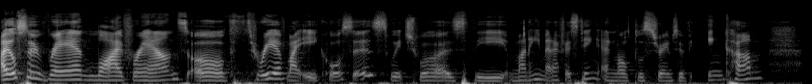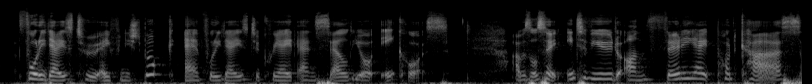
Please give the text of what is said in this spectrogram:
I also ran live rounds of three of my e courses, which was the Money Manifesting and Multiple Streams of Income, 40 Days to a Finished Book, and 40 Days to Create and Sell Your e course. I was also interviewed on 38 podcasts.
